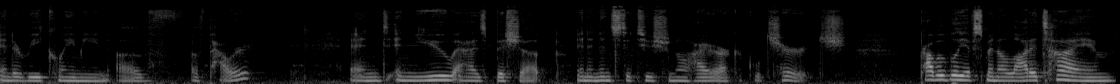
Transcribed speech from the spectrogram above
and a reclaiming of of power, and and you as bishop in an institutional hierarchical church probably have spent a lot of time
